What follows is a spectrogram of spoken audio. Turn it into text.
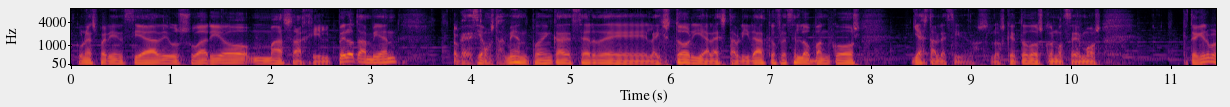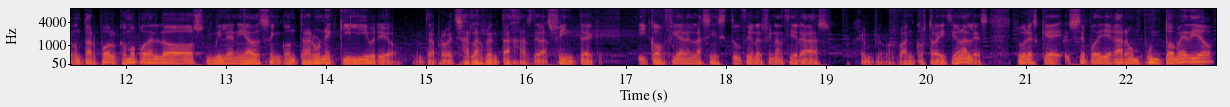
con una experiencia de usuario más ágil, pero también, lo que decíamos también, pueden carecer de la historia, la estabilidad que ofrecen los bancos ya establecidos, los que todos conocemos. Te quiero preguntar, Paul, ¿cómo pueden los millennials encontrar un equilibrio entre aprovechar las ventajas de las fintech y confiar en las instituciones financieras, por ejemplo, los bancos tradicionales? ¿Tú crees que se puede llegar a un punto medio?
